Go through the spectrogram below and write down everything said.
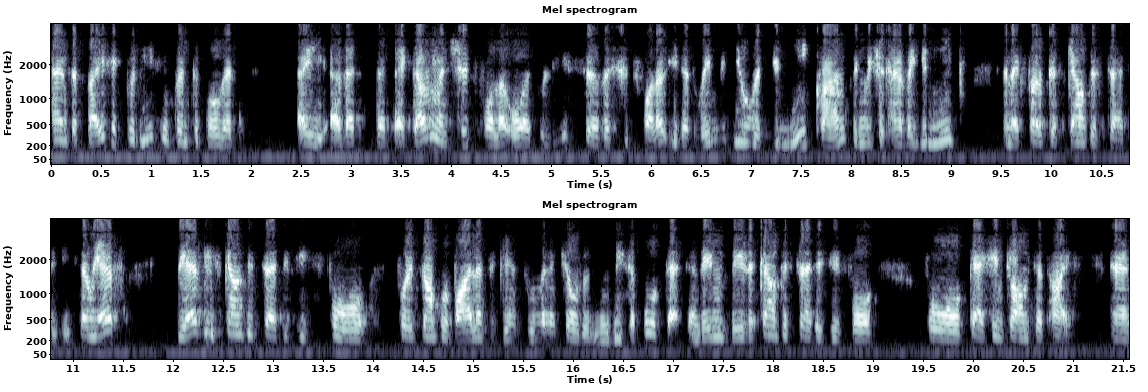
And the basic policing principle that a, uh, that, that a government should follow or a police service should follow is that when we deal with unique crimes, then we should have a unique and a focused counter strategy. So we have we have these counter strategies for for example, violence against women and children. We support that. And then there's a counter strategy for, for cash in transit heists and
